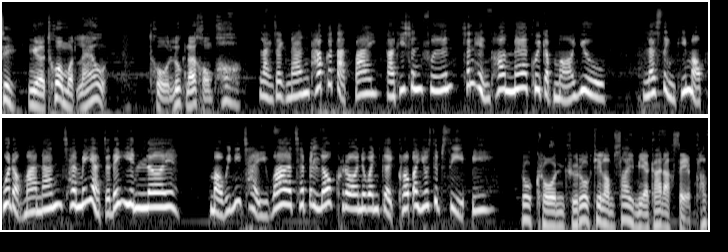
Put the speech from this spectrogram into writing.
สิ เหงื่อท่วมหมดแล้ว โถลูกน้อยของพ่อ หลังจากนั้นภาพก็ตัดไป ตอนที่ฉันฟื้น ฉันเห็นพ่อแม่คุยกับหมออยู่ และสิ่งที่หมอพูดออกมานั้น ฉันไม่อยากจะได้ยินเลย หมอวินิจฉัยว่าฉันเป็นโรคโครนในวันเกิดครบอายุ 14 ปี โรคโครนคือโรคที่ลำไส้มีอาการอักเสบครับ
